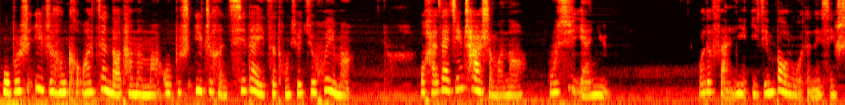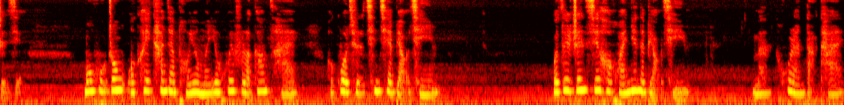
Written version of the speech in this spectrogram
我不是一直很渴望见到他们吗？我不是一直很期待一次同学聚会吗？我还在惊诧什么呢？无需言语，我的反应已经暴露我的内心世界。模糊中，我可以看见朋友们又恢复了刚才和过去的亲切表情，我最珍惜和怀念的表情。门忽然打开，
